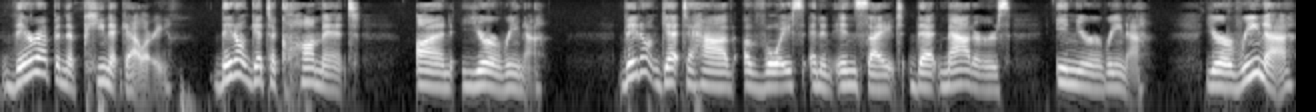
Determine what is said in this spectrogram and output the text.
they're up in the peanut gallery. They don't get to comment on your arena. They don't get to have a voice and an insight that matters in your arena. Your arena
